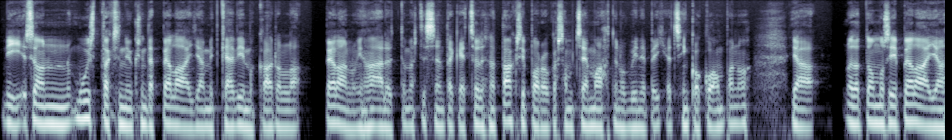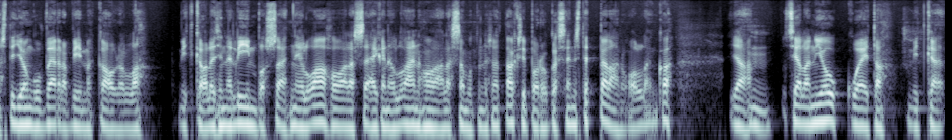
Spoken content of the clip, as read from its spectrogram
niin se on muistaakseni yksi niitä pelaajia, mitkä ei viime kaudella pelannut ihan älyttömästi sen takia, että se oli siinä taksiporukassa, mutta se ei mahtunut Winnipeg Jetsin kokoonpanoon. Ja noita tuommoisia pelaajia on sitten jonkun verran viime kaudella mitkä oli siinä limpossa, että ne ei ollut AHL eikä ne ollut NHL, mutta ne siinä taksiporukassa ei sitten pelannut ollenkaan. Ja mm. siellä on joukkueita, mitkä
